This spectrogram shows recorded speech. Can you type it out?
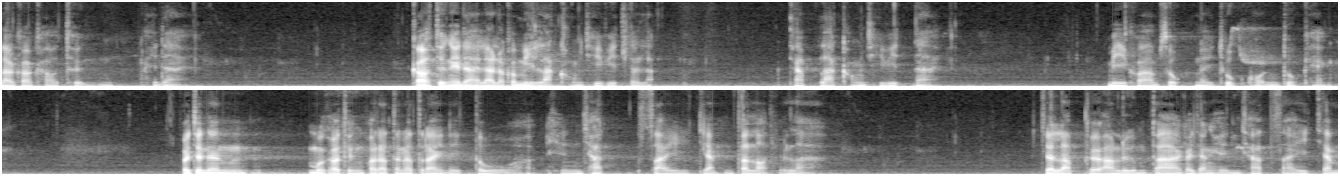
แล้วก็เข้าถึงให้ได้ เข้าถึงให้ได้แล้วเราก็มีหลักของชีวิตแล้วละ่ะ จับหลักของชีวิตได้ มีความสุขในทุกหนทุกแห่ง เพราะฉะนั้นเมื่อเขาถึงพระรัตนตรัยในตัวเห็นชัดใสแจ่มตลอดเวลา จะหลับเตอลืมตาก็ยังเห็นชัดใสแจ่ม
